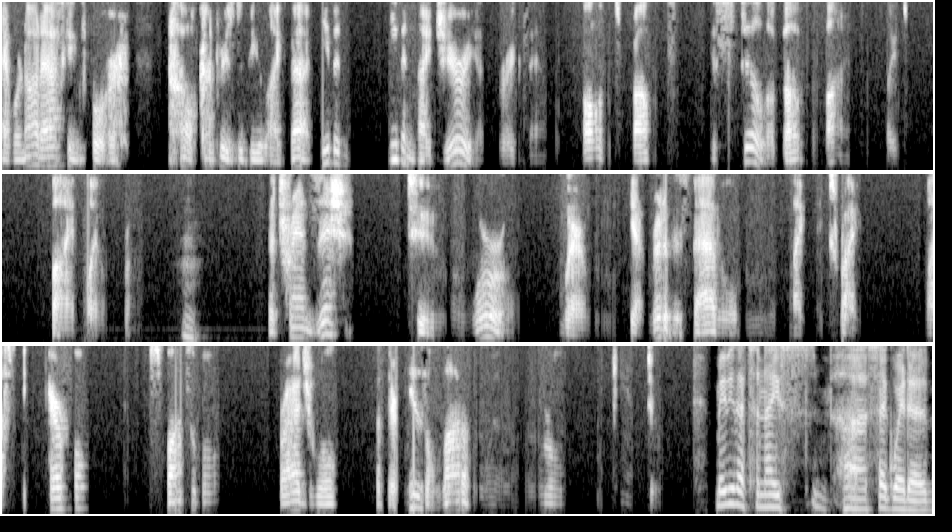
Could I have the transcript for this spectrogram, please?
and we're not asking for all countries to be like that. Even even Nigeria, for example, all of its problems is still above the line of place by oil from. Hmm. The transition to a world where we get rid of this bad old rule of might makes right must be careful, responsible, gradual, but there is a lot of oil in the world. Maybe that's a nice uh, segue to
